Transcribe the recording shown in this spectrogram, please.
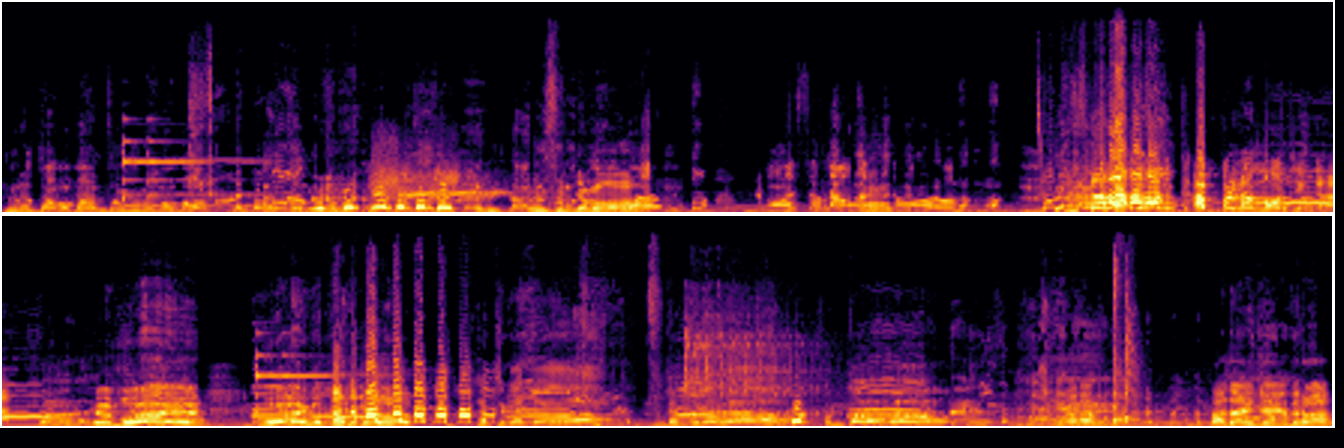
들어 잡아봐 한 손으로 마마. 한 손으로. 다른 이 새끼 손으로 로 잡아봐. 나왔어, 나왔어. 담블런 어디가? 야 뭐야 얘 뭐야 이거 덤블러 같이 가자 같이 가자. 손 떨어져. 야, 가자 이제 얘들아.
